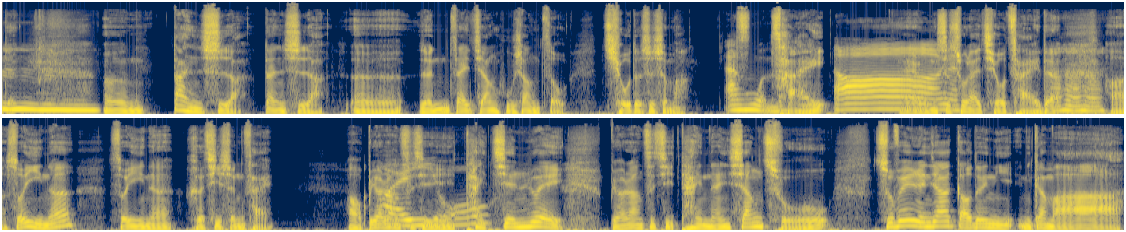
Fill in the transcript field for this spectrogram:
的，嗯。嗯，但是啊，但是啊，呃，人在江湖上走，求的是什么？安稳财哦，哎，我们是出来求财的啊，所以呢，所以呢，和气生财，哦，不要让自己太尖锐，不要让自己太难相处，除非人家搞得你，你干嘛啊？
